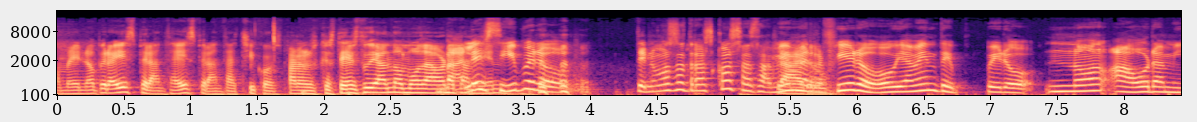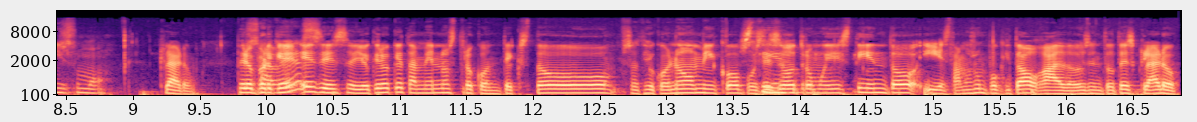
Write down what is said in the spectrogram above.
Hombre, no, pero hay esperanza, hay esperanza, chicos. Para los que estén estudiando moda ahora vale, también. sí, pero tenemos otras cosas también, me Claro. refiero, obviamente, pero no ahora mismo. Claro. Pero porque ¿Sabes? es eso, yo creo que también nuestro contexto socioeconómico pues Sí. es otro muy distinto y estamos un poquito ahogados. Entonces, claro,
